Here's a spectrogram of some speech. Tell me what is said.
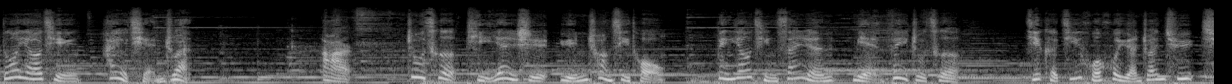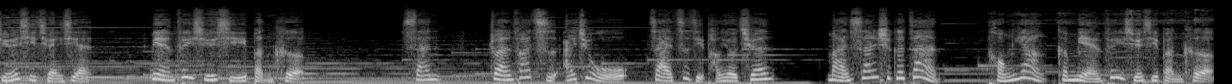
多邀请还有钱赚。二。注册体验式云创系统，并邀请三人免费注册，即可激活会员专区学习权限，免费学习本课。三，转发此 H 五在自己朋友圈，满三十个赞，同样可免费学习本课。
